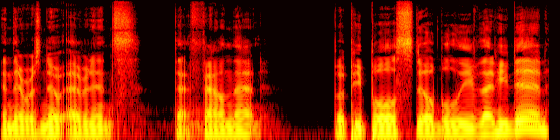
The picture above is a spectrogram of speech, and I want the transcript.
And there was no evidence that found that but people still believe that he did,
